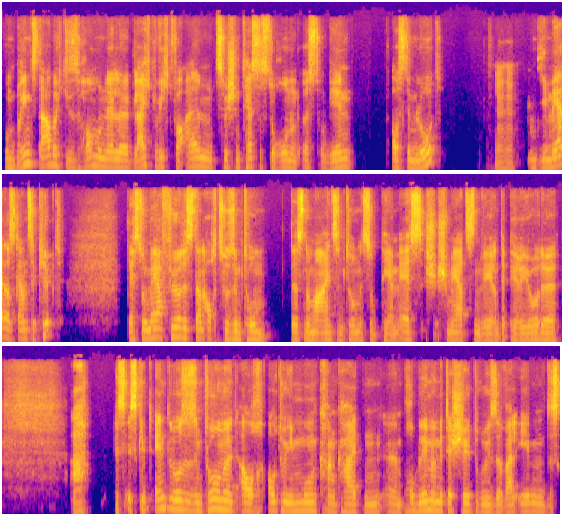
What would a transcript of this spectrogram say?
und bringst dadurch dieses hormonelle Gleichgewicht vor allem zwischen Testosteron und Östrogen aus dem Lot Mhm. Und je mehr das Ganze kippt, desto mehr führt es dann auch zu Symptomen. Das Nummer eins Symptom ist so PMS, Schmerzen während der Periode. Ah, es, es gibt endlose Symptome, auch Autoimmunkrankheiten, äh, Probleme mit der Schilddrüse, weil eben das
